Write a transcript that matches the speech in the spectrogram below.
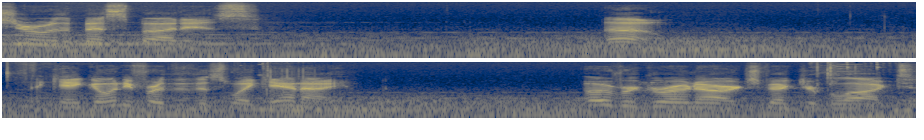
Sure where the best spot is. Oh. I can't go any further this way, can I? Overgrown arch, vector blocked.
